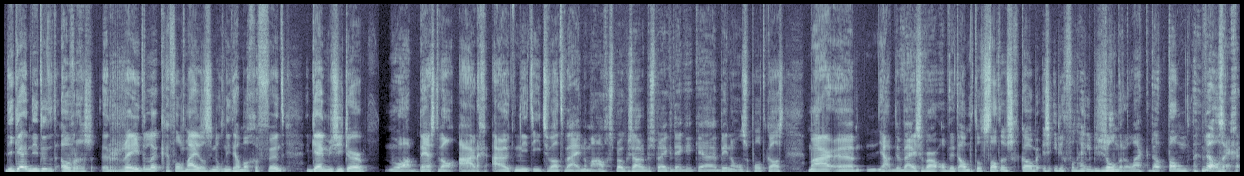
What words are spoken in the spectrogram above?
Die game die doet het overigens redelijk. Volgens mij is hij nog niet helemaal gefund. De game ziet er best wel aardig uit. Niet iets wat wij normaal gesproken zouden bespreken, denk ik, eh, binnen onze podcast. Maar eh, ja, de wijze waarop dit allemaal tot stand is gekomen, is in ieder geval een hele bijzondere. Laat ik dat dan wel zeggen.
